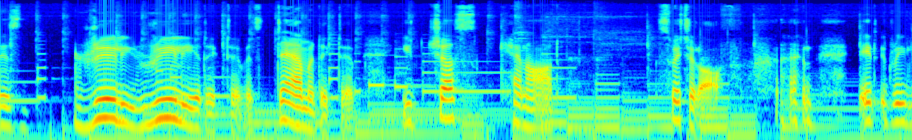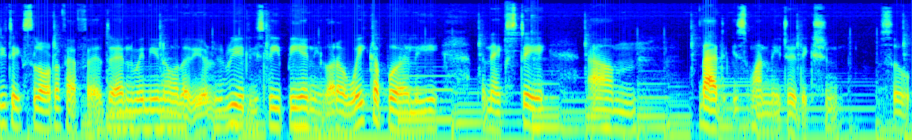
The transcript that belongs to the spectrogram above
is really, really addictive. It's damn addictive. You just cannot switch it off. and it, it really takes a lot of effort. And when you know that you're really sleepy and you gotta wake up early the next day, um, that is one major addiction. So,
